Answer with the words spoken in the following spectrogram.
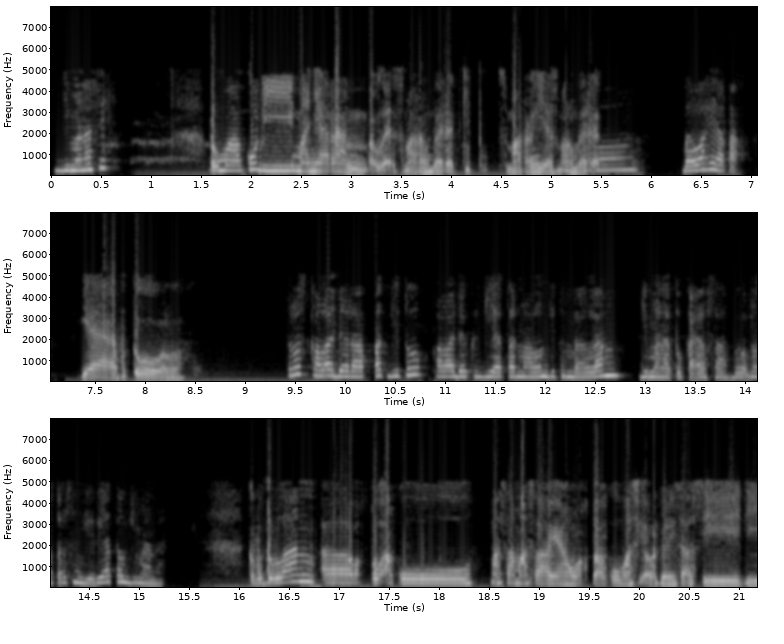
di mana sih? Rumah aku di Manyaran, tau gak? Semarang Barat gitu. Semarang ya, Semarang Barat. Oh, bawah ya, Kak? Ya, betul. Terus kalau ada rapat gitu, kalau ada kegiatan malam di Tembalang, gimana tuh Kak Elsa? Bawa motor sendiri atau gimana? Kebetulan uh, waktu aku masa-masa yang waktu aku masih organisasi di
